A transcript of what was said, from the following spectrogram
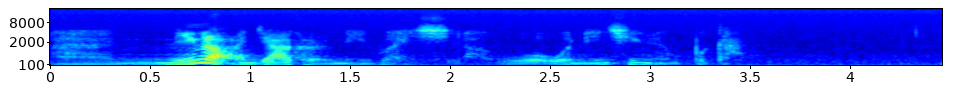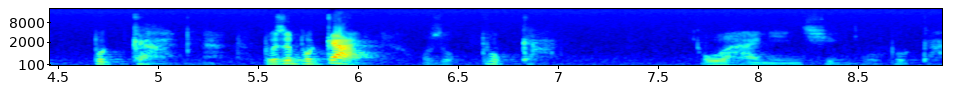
啊，您老人家可能没关系啦，我我年轻人不敢，不敢呐，不是不干，我说不敢，我还年轻，我不敢。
